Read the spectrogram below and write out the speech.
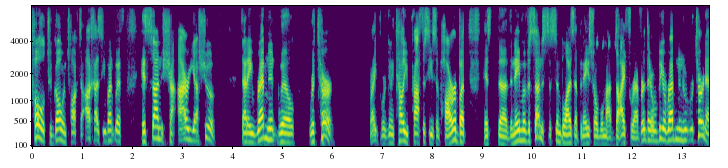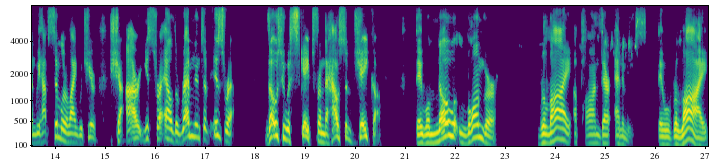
told to go and talk to Achaz, he went with his son Sha'ar Yashuv, that a remnant will return right? We're going to tell you prophecies of horror, but his, the, the name of his son is to symbolize that Bnei Israel will not die forever. There will be a remnant who return. And we have similar language here. Sha'ar Yisrael, the remnant of Israel, those who escaped from the house of Jacob, they will no longer rely upon their enemies. They will rely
